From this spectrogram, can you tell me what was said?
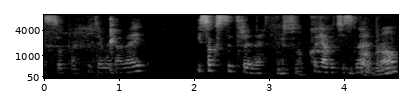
Super, idziemy dalej. I sok z cytryny. I sok. To ja wycisnę. Dobra.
